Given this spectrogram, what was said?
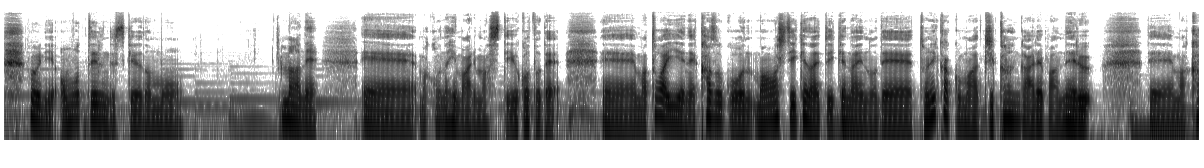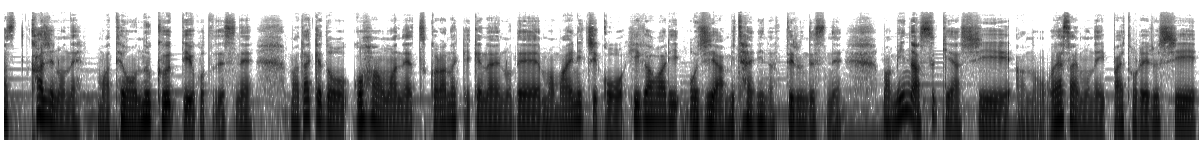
風に思ってるんですけれども、まあね、えー、まあこんな日もありますっていうことで、えー、まあとはいえね、家族を回していけないといけないので、とにかくまあ時間があれば寝る。で、まあ家事のね、まあ手を抜くっていうことですね。まあだけどご飯はね、作らなきゃいけないので、まあ毎日こう日替わりおじやみたいになってるんですね。まあみんな好きやし、あの、お野菜もね、いっぱい取れるし、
